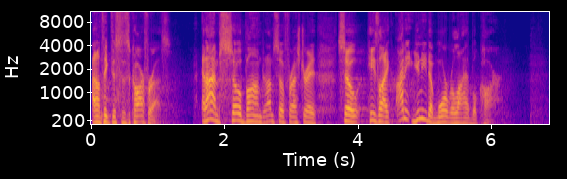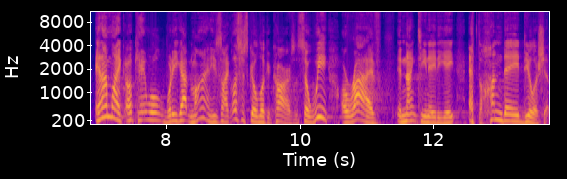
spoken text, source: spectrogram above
I don't think this is a car for us. And I'm so bummed, and I'm so frustrated. So he's like, I need, you need a more reliable car. And I'm like, okay, well, what do you got in mind? He's like, let's just go look at cars. And so we arrive in 1988 at the Hyundai dealership.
